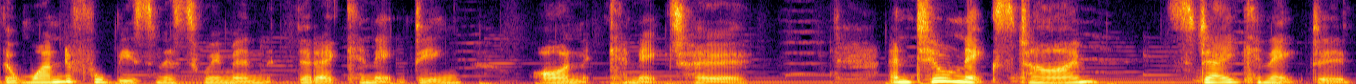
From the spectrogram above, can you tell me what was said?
the wonderful businesswomen that are connecting on Connect Her. Until next time, stay connected.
